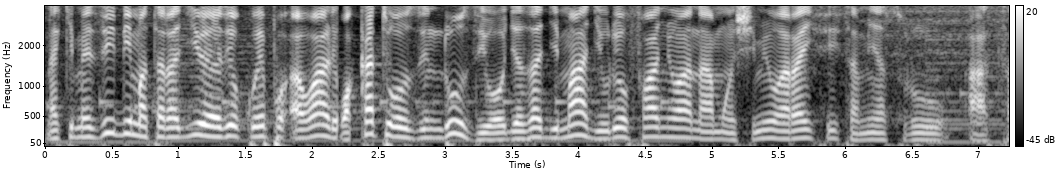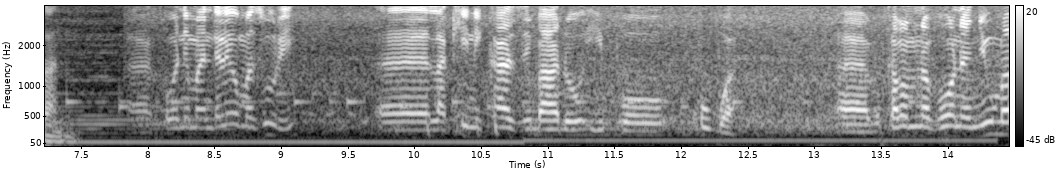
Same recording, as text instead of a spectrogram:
na kimezidi matarajio yaliyokuwepo awali wakati wa uzinduzi wa ujazaji maji uliofanywa na Mheshimiwa Rais Samia Suluhu Hassan. Uh, kwa ni maendeleo mazuri uh, lakini kazi bado ipo kubwa. Uh, kama mnavyoona nyuma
